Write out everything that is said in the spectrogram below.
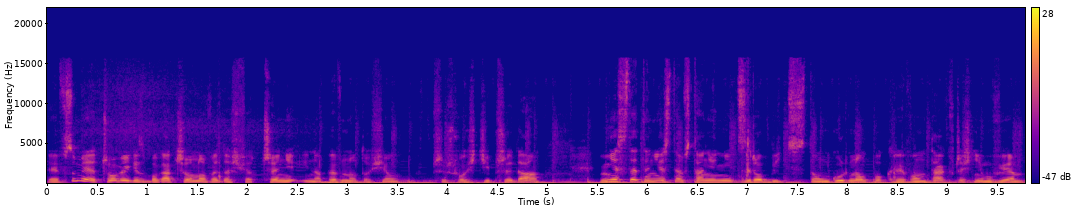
E, w sumie człowiek jest bogatszy o nowe doświadczenie i na pewno to się w przyszłości przyda. Niestety nie jestem w stanie nic zrobić z tą górną pokrywą. Tak wcześniej mówiłem,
